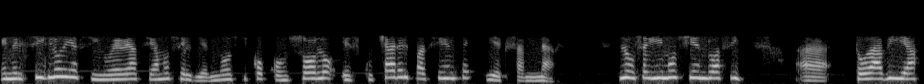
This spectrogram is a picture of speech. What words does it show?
En el siglo XIX hacíamos el diagnóstico con solo escuchar el paciente y examinar. Lo seguimos siendo así. Ah, todavía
